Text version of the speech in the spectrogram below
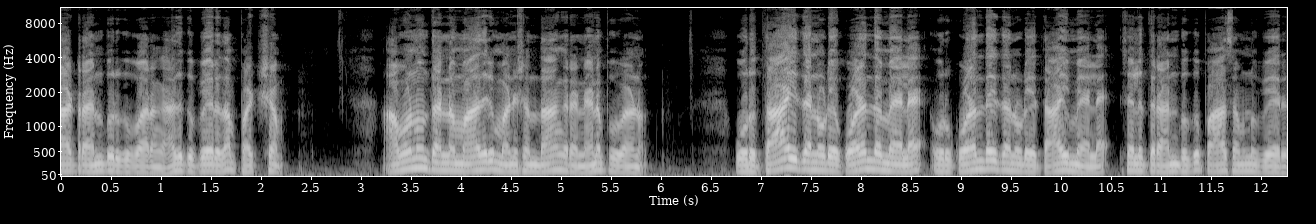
காட்டுற அன்பு இருக்குது பாருங்கள் அதுக்கு பேர் தான் பட்சம். அவனும் தன்னை மாதிரி மனுஷன்தாங்கிற நினப்பு வேணும். ஒரு தாய் தன்னுடைய குழந்தை மேலே ஒரு குழந்தை தன்னுடைய தாய் மேலே செலுத்துகிற அன்புக்கு பாசம்னு பேர்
